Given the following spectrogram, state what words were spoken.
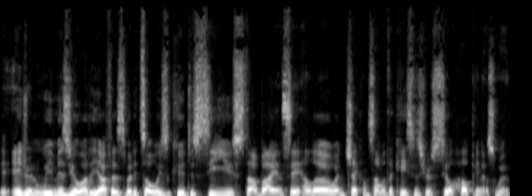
Adrian, we miss you at the office, but it's always good to see you stop by and say hello and check on some of the cases you're still helping us with.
